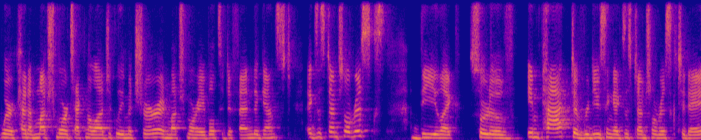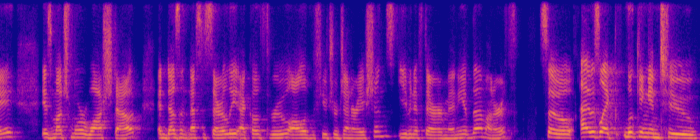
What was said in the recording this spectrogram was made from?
we're kind of much more technologically mature and much more able to defend against existential risks the like sort of impact of reducing existential risk today is much more washed out and doesn't necessarily echo through all of the future generations, even if there are many of them on Earth. So I was like looking into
